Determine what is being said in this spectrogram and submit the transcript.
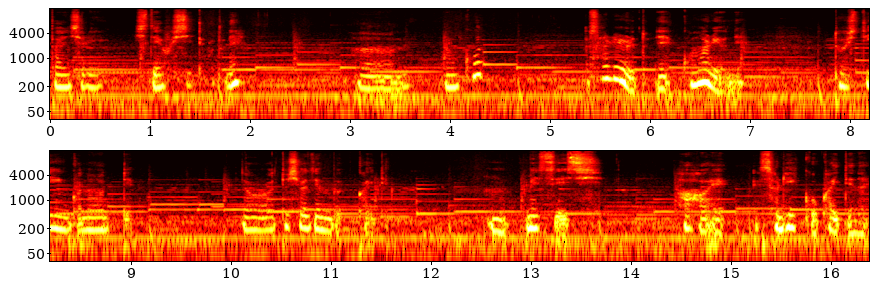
断捨離してほしいってことね。うんでもこされるとね困るよね。どうしていいんかなって。だから私は全部書いてる。うんメッセージ。母へ。それ以降書いてない。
